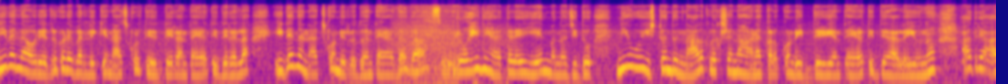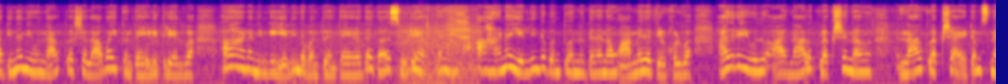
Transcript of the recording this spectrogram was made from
ನೀವೆಲ್ಲ ಅವ್ರ ಎದುರುಗಡೆ ಬರಲಿಕ್ಕೆ ನಾಚ್ಕೊಳ್ತಿದ್ದೀರಾ ಅಂತ ಹೇಳ್ತಿದ್ದೀರಲ್ಲ, ಇದನ್ನು ನಾನು ನಾಚ್ಕೊಂಡಿರೋದು ಅಂತ ಹೇಳಿದಾಗ ರೋಹಿಣಿ ಹೇಳ್ತಾಳೆ, ಏನು ಮನೋಜ್ ಇದು? ನೀವು ಇಷ್ಟೊಂದು ನಾಲ್ಕು ಲಕ್ಷನ ಹಣ ಕಳ್ಕೊಂಡಿದ್ದೀರಿ ಅಂತ ಹೇಳ್ತಿದ್ದೀರಲ್ಲ ಇವನು, ಆದರೆ ಆ ದಿನ ನೀವು ನಾಲ್ಕು ಲಕ್ಷ ಲಾಭ ಆಯಿತು ಅಂತ ಹೇಳಿದ್ರಿ ಅಲ್ವಾ? ಆ ಹಣ ನಿಮಗೆ ಎಲ್ಲಿಂದ ಬಂತು ಅಂತ ಹೇಳಿದಾಗ ಸೂರ್ಯ ಹೇಳ್ತಾನೆ, ಆ ಹಣ ಎಲ್ಲಿಂದ ಬಂತು ಅನ್ನೋದನ್ನು ನಾವು ಆಮೇಲೆ ತಿಳ್ಕೊಳ್ವಾ. ಆದರೆ ಇವನು ಆ ನಾಲ್ಕು ಲಕ್ಷನ ನಾಲ್ಕು ಲಕ್ಷ ಐಟಮ್ಸ್ನ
